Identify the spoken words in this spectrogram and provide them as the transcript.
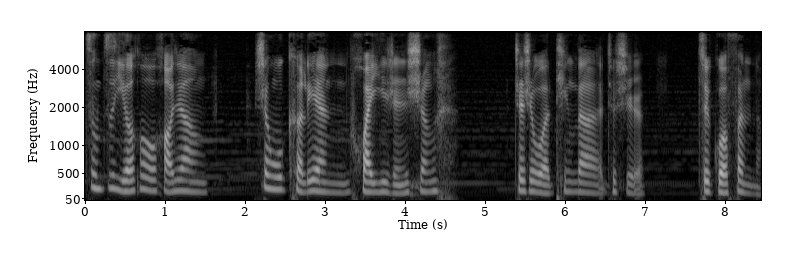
从此以后好像生无可恋，怀疑人生。这是我听的，就是最过分的。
